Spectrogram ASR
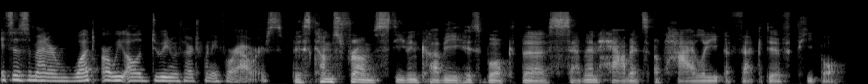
It's just a matter of what are we all doing with our 24 hours? This comes from stephen covey his book the seven habits of highly effective people.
